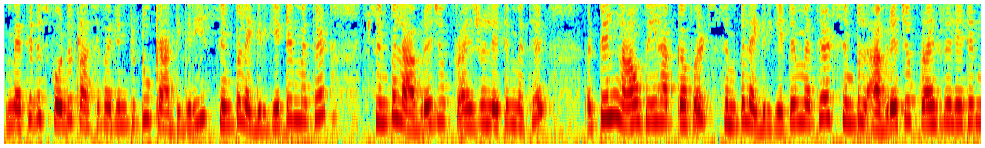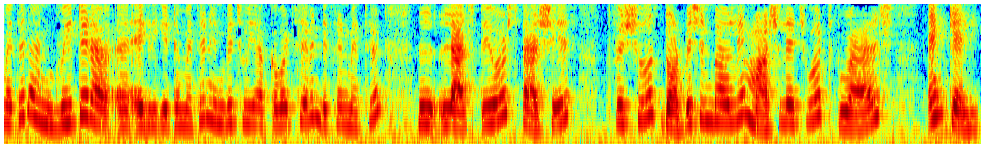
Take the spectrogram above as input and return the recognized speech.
method is further classified into two categories, simple aggregative method, simple average of price relative method. Uh, till now we have covered simple aggregative method, simple average of price related method and weighted uh, aggregative method in which we have covered seven different methods, Laspeyres, Paasche's, Fishers, Dorbish and Bowley, Marshall Edgeworth, Walsh and Kelly.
